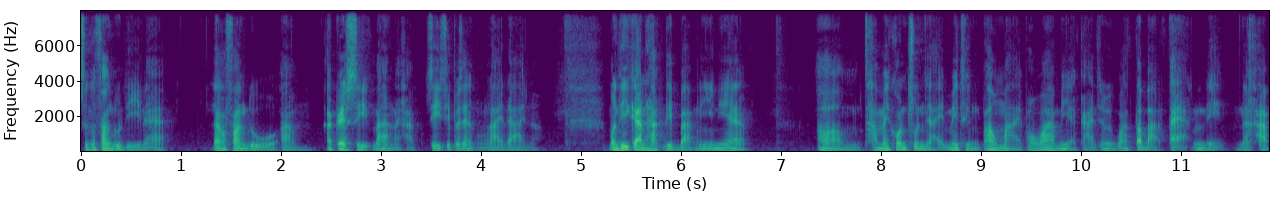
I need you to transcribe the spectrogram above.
ซึ่งก็ฟังดูดีนะฮะแล้วก็ฟังดูอ่า aggressive มากนะครับ 40%ของรายได้เนาะบางทีการหักดิบแบบนี้เนี่ยทำให้คนส่วนใหญ่ไม่ถึงเป้าหมาย เพราะว่ามีอาการที่เรียกว่าตะบะแตกนั่นเองนะครับ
